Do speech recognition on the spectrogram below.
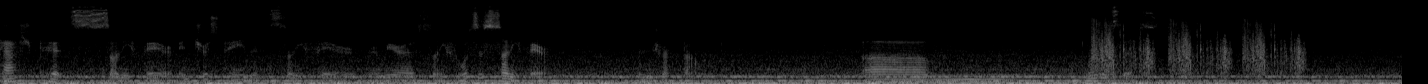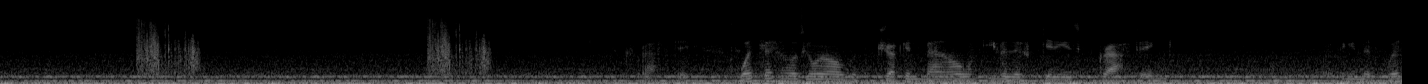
Cash pits, Sunny Fair, interest payments, Sunny Fair, Ramirez, Sunny Fair. What's this Sunny Fair? And Druckbaum. Um, what is this? Crafting. What the hell is going on with Druckenbaum? Even if Guinea's grafting. I think it meant with.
